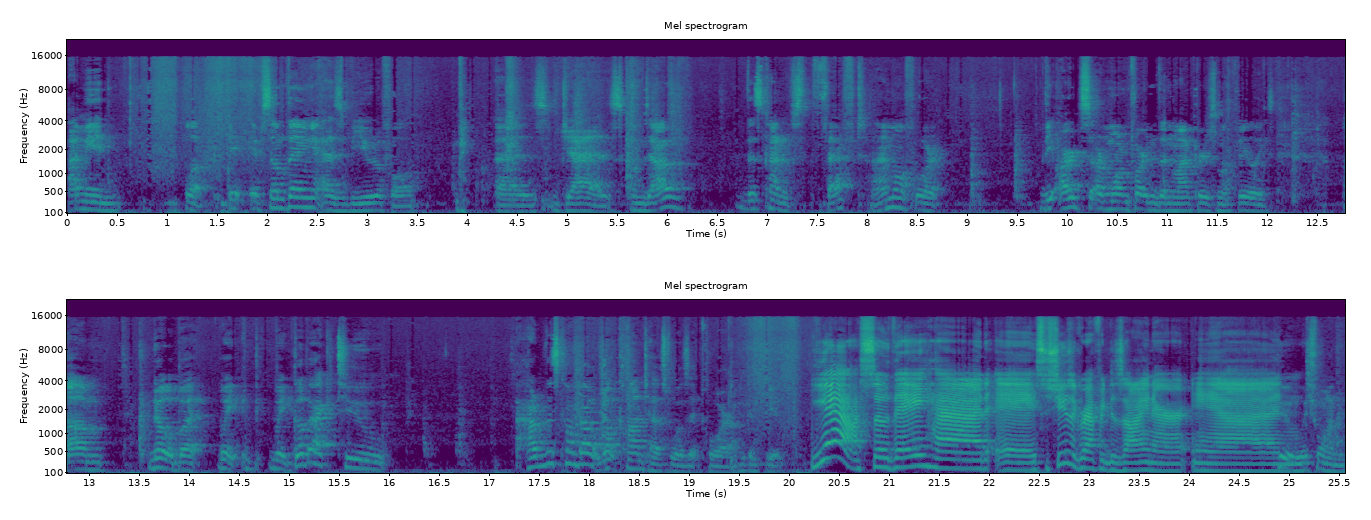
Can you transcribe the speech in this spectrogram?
I mean, look, if something as beautiful as jazz comes out of this kind of theft, I'm all for it. The arts are more important than my personal feelings. Um, no, but wait, wait, go back to how did this come about? What contest was it for? I'm confused. Yeah, so they had a so she's a graphic designer and Who? Which one?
